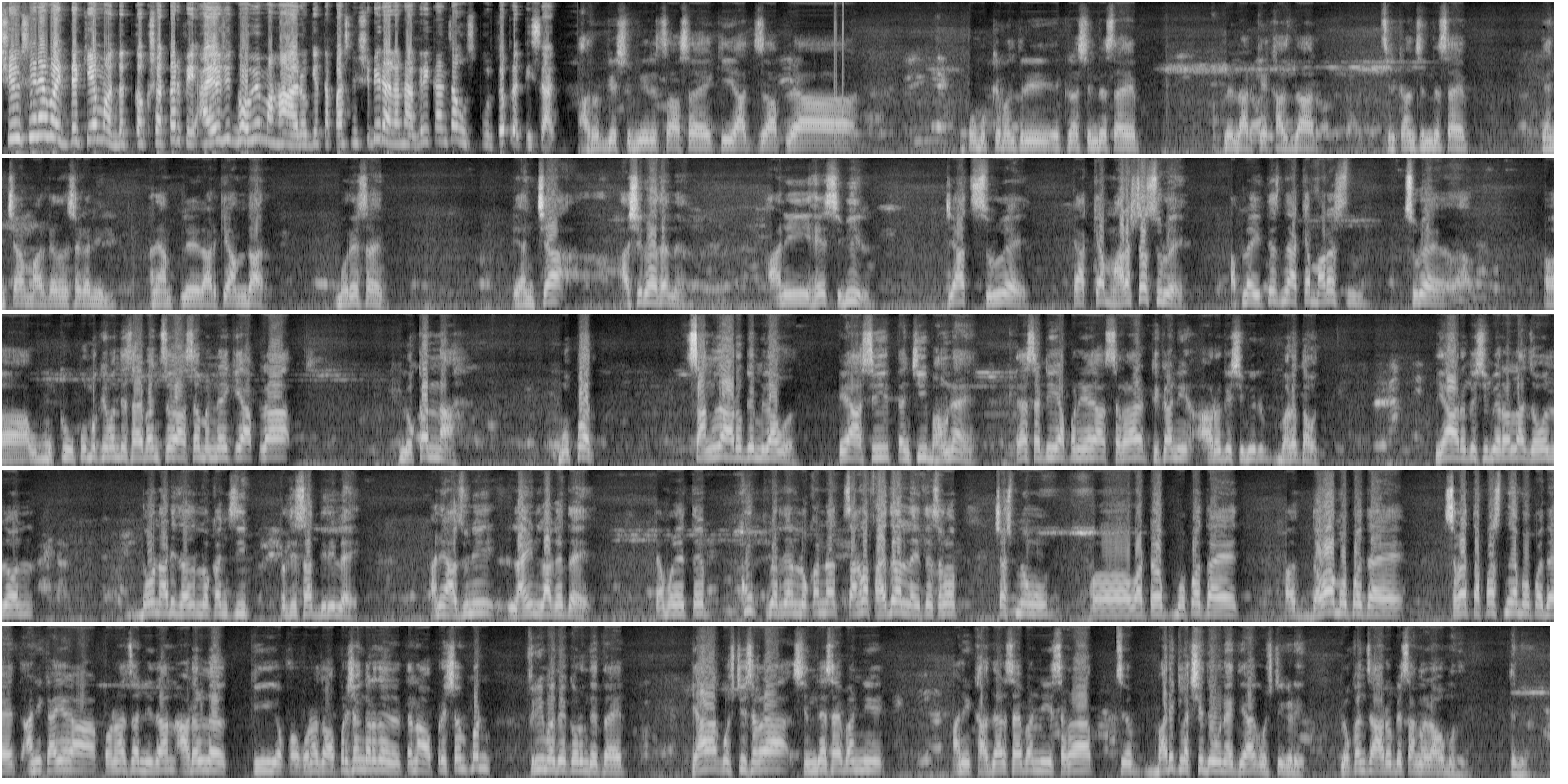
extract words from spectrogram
शिवसेना वैद्यकीय मदत कक्षातर्फे आयोजित भव्य महाआरोग्य तपासणी शिबिराला नागरिकांचा उत्स्फूर्त प्रतिसाद. आरोग्य शिबिरचं असं आहे की आज आपल्या उपमुख्यमंत्री एकनाथ शिंदे साहेब आपले लाडके खासदार श्रीकांत शिंदे साहेब यांच्या मार्गदर्शनाखाली आणि आपले लाडके आमदार मोरे साहेब यांच्या आशीर्वादानं आणि हे शिबिर जे आज सुरू आहे हे अख्ख्या महाराष्ट्रात सुरू आहे. आपल्या इथेच नाही अख्ख्या महाराष्ट्र सुरू आहे. मुख्य उपमुख्यमंत्री साहेबांचं असं म्हणणं आहे की आपला लोकांना मोफत चांगलं आरोग्य मिळावं हे अशी त्यांची भावना आहे. त्यासाठी आपण या सगळ्या ठिकाणी आरोग्य शिबिर भरत आहोत. या आरोग्य शिबिराला जवळजवळ दोन अडीच हजार लोकांची प्रतिसाद दिलेला आहे. आणि अजूनही लाईन लागत आहे. त्यामुळे ते खूप गर्दी लोकांना चांगला फायदा झाला आहे. ते सगळं चष्मे वाटप मोफत आहेत. दवा मोफत आहे सगळ्या तपासण्या मोफत आहेत आणि काही कोणाचं निदान आढळलं की कोणाचं ऑपरेशन करत त्यांना ऑपरेशन पण फ्रीमध्ये करून देत आहेत. ह्या गोष्टी सगळ्या शिंदे साहेबांनी आणि खासदार साहेबांनी सगळा च- बारीक लक्ष देऊन आहेत या गोष्टीकडे. लोकांचं आरोग्य चांगलं राहावं म्हणून. धन्यवाद.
